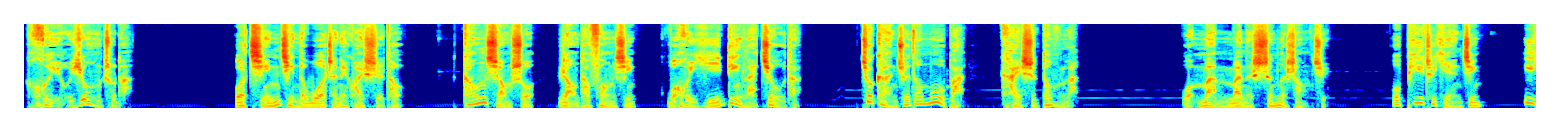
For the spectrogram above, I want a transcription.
会有用处的。我紧紧的握着那块石头，刚想说让他放心，我会一定来救他。就感觉到木板开始动了，我慢慢的升了上去，我闭着眼睛，一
